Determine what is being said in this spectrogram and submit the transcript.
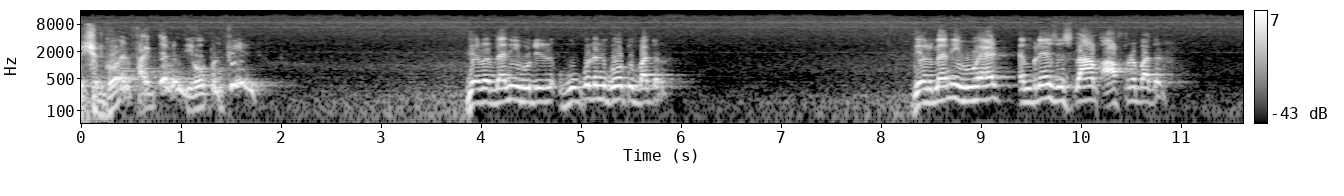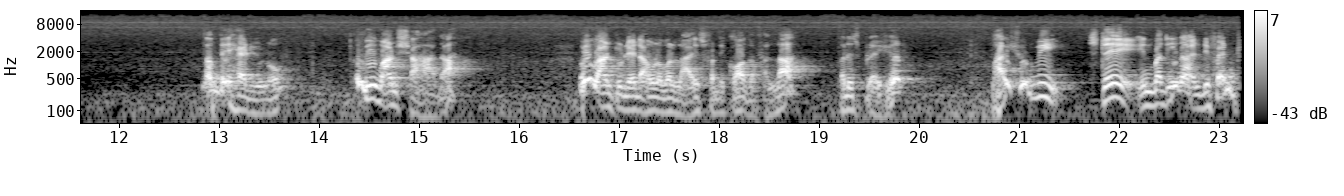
we should go and fight them in the open field. There were many who, didn't, who couldn't go to Badr. There were many who had embraced Islam after Badr. Now they had, you know, we want Shahada. We want to lay down our lives for the cause of Allah, for His pleasure. Why should we stay in Medina and defend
